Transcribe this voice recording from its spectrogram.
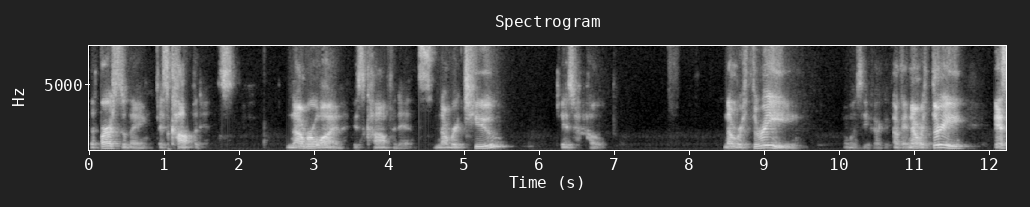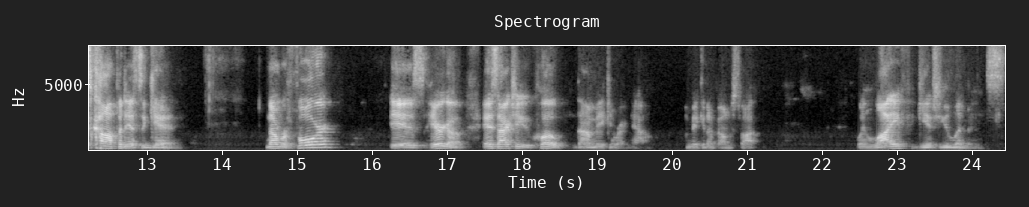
The first thing is confidence. Number one is confidence. Number two is hope. Number three, I want to see if I can. Okay, number three is confidence again. Number four is here we go. It's actually a quote that I'm making right now. I'm making up on the spot. When life gives you lemons,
